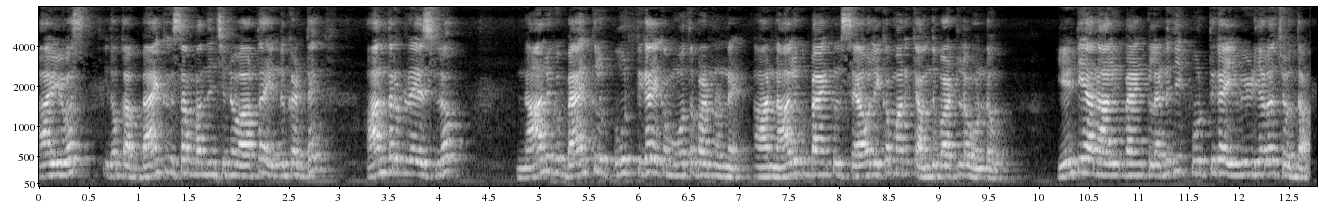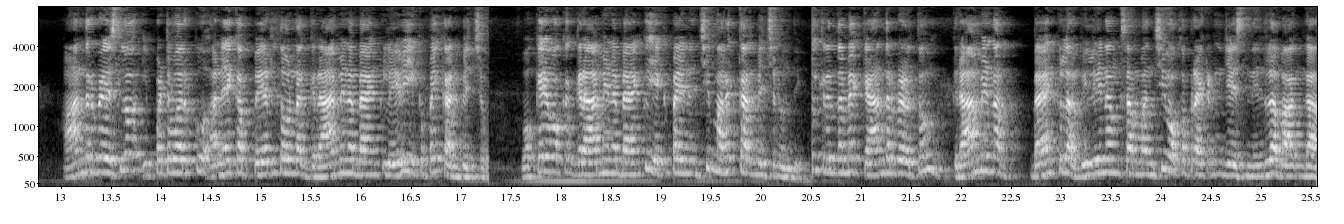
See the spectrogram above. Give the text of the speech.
హాయ్ యువస్ ఇది ఒక బ్యాంకుకి సంబంధించిన వార్త. ఎందుకంటే ఆంధ్రప్రదేశ్లో నాలుగు బ్యాంకులు పూర్తిగా ఇక మూతపడి ఉన్నాయి ఆ నాలుగు బ్యాంకుల సేవలు ఇక మనకి అందుబాటులో ఉండవు. ఏంటి ఆ నాలుగు బ్యాంకులు అనేది పూర్తిగా ఈ వీడియోలో చూద్దాం. ఆంధ్రప్రదేశ్లో ఇప్పటి వరకు అనేక పేర్లతో ఉన్న గ్రామీణ బ్యాంకులు ఏవి ఇకపై కనిపించవు. ఒకే ఒక గ్రామీణ బ్యాంకు ఇకపై నుంచి మనకు కనిపించనుంది. క్రితమే కేంద్ర ప్రభుత్వం గ్రామీణ బ్యాంకుల విలీనం సంబంధించి ఒక ప్రకటన చేసింది. ఇందులో భాగంగా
